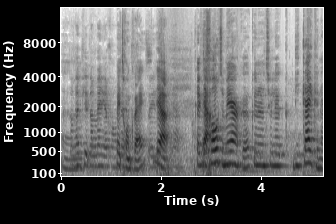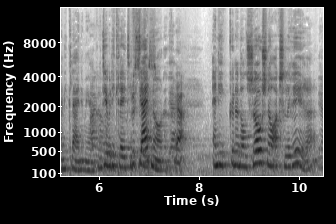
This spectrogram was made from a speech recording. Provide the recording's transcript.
eh, Dan, heb je, dan ben je gewoon, Ben je gewoon kwijt. Je- Ja. Kijk, Ja. de grote merken kunnen natuurlijk, die kijken naar die kleine merken. Want die hebben die creativiteit Precies. nodig. Ja. ja. En die kunnen dan zo snel accelereren. Ja.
